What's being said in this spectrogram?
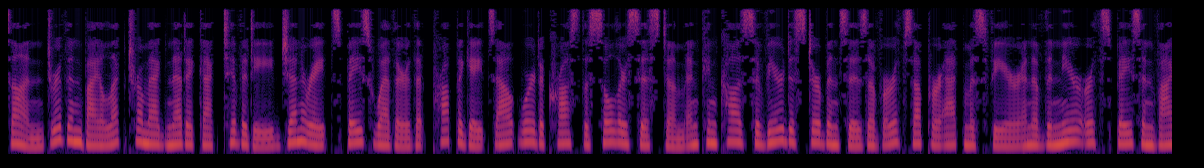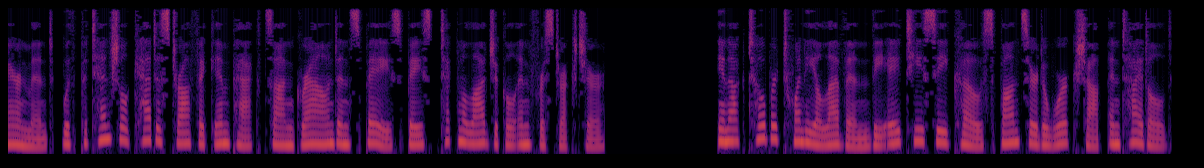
Sun driven by electromagnetic activity generate space weather that propagates outward across the Solar System and can cause severe disturbances of Earth's upper atmosphere and of the near-Earth space environment, with potential catastrophic impacts on ground and space-based technological infrastructure. In October 2011 the ATC co-sponsored a workshop entitled,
